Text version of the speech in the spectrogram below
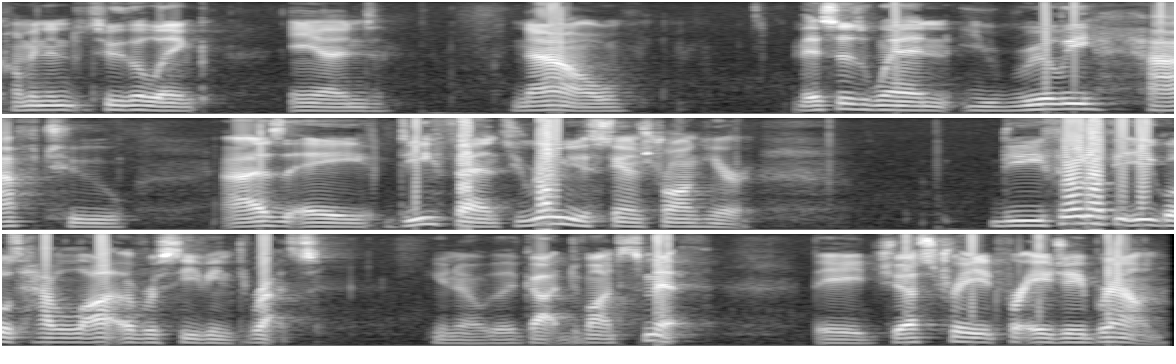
coming into the Linc and now this is when you really have to, as a defense, you really need to stand strong here the Philadelphia Eagles have a lot of receiving threats. You know, they've got Devonta Smith. They just traded for A.J. Brown.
